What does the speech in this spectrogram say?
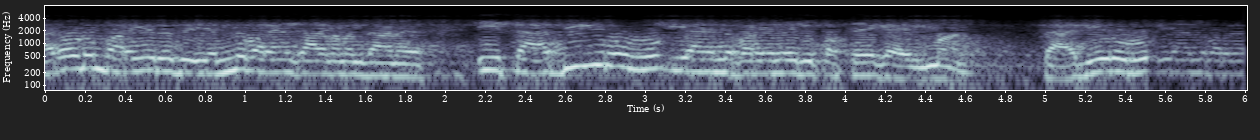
ആരോടും പറയരുത് എന്ന് പറയാൻ കാരണം എന്താണ്? ഈ തബീർ എന്ന് പറയുന്ന ഒരു പ്രത്യേക എൽമാണ് തബീർ എന്ന് പറയുന്നത്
